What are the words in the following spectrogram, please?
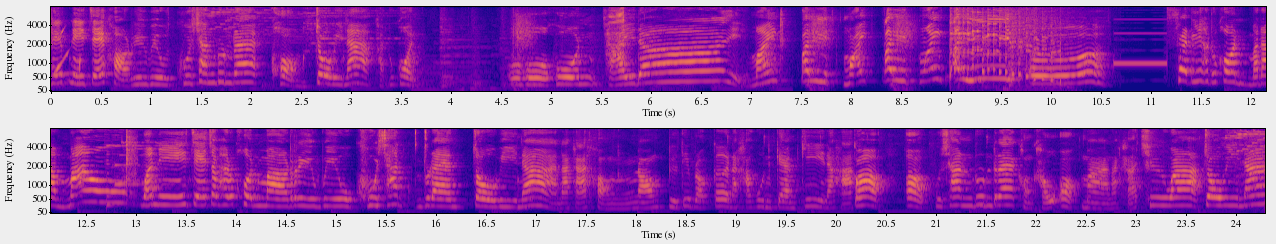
คลิปนี้เจ๊ขอรีวิวคูชั่นรุ่นแรกของโจวีนาค่ะทุกคน โอ้โห คุณใช้ได้ ไม่ติด ไม่ติด ไม่ติด เออ สวัสดีค่ะทุกคน มาดามเมาวันนี้เจ๊จะพาทุกคนมารีวิวคูชั่นแบรนด์โจวีนานะคะ ของน้อง Beauty Blogger นะคะ คุณแกมกี้นะคะ ก็ออกคูชั่นรุ่นแรกของเขาออกมานะคะ ชื่อว่า Jovina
